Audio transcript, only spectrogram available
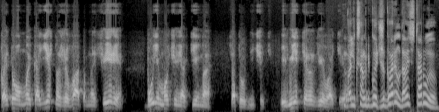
Поэтому мы, конечно же, в атомной сфере будем очень активно сотрудничать и вместе развивать ее. Александр Григорьевич же говорил, давайте вторую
